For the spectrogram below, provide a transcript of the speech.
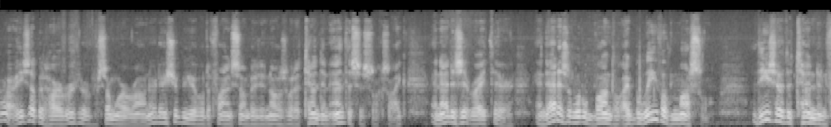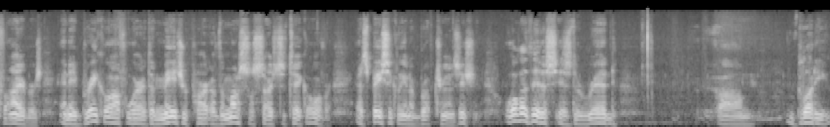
All right, he's up at Harvard or somewhere around there. They should be able to find somebody that knows what a tendon enthesis looks like, and that is it right there. And that is a little bundle, I believe, of muscle. These are the tendon fibers, and they break off where the major part of the muscle starts to take over. That's basically an abrupt transition. All of this is the red, um, bloody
